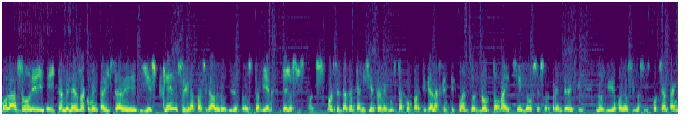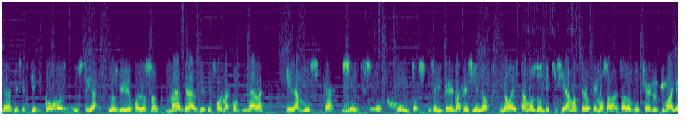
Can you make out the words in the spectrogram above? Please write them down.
Hola, soy Eitan Benesra, comentarista de ESPN. Soy un apasionado de los videojuegos y también de los esports. Pues el dato que a mí siempre me gusta compartirle a la gente cuando no toma en serio o se sorprende de que los videojuegos y los esports sean tan grandes es que como industria los videojuegos son más grandes de forma combinada que la música y el cine juntos. Y el interés va creciendo, no estamos donde quisiéramos, pero hemos avanzado mucho en el último año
